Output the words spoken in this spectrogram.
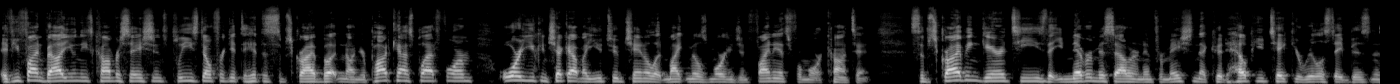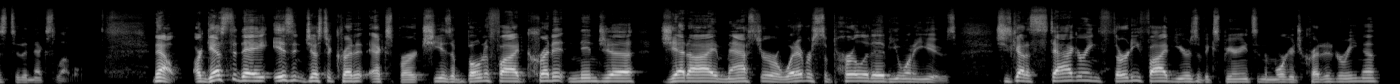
if you find value in these conversations, please don't forget to hit the subscribe button on your podcast platform, or you can check out my YouTube channel at Mike Mills Mortgage and Finance for more content. Subscribing guarantees that you never miss out on information that could help you take your real estate business to the next level. Now, our guest today isn't just a credit expert. She is a bona fide credit ninja, Jedi, master, or whatever superlative you want to use. She's got a staggering 35 years of experience in the mortgage credit arena,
